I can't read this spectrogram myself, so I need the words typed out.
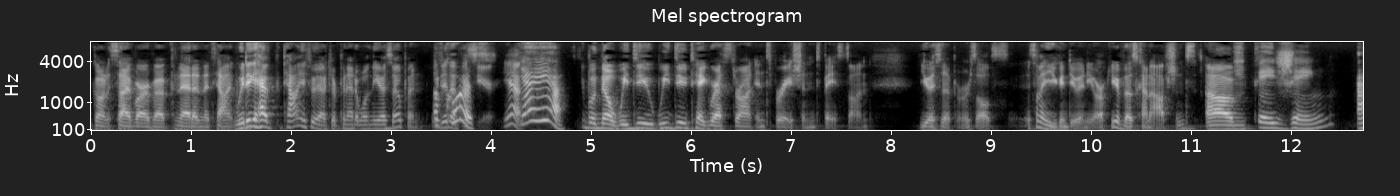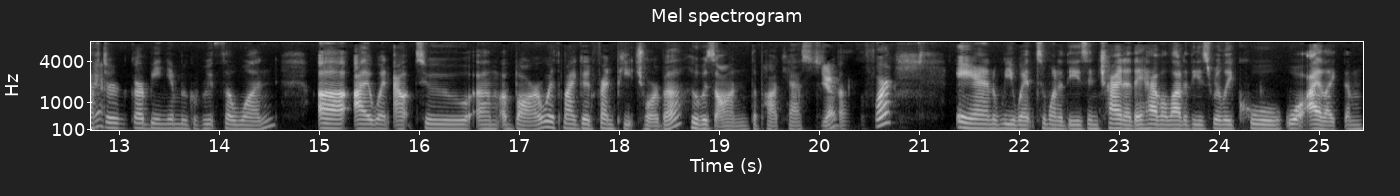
go on a sidebar about Pennetta and Italian. We did have Italian food after Pennetta won the US Open. We of did course. that this year. Yeah. Yeah, yeah, yeah. Well no, we do we do take restaurant inspirations based on US Open results. It's something you can do in New York. You have those kind of options. Um Beijing after yeah. Garbiñe Muguruza won uh, I went out to um, a bar with my good friend Pete Chorba, who was on the podcast yeah. uh, before, and we went to one of these in China. They have a lot of these really cool. Well, I like them,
